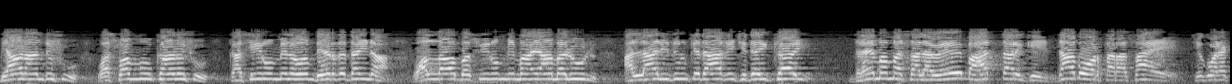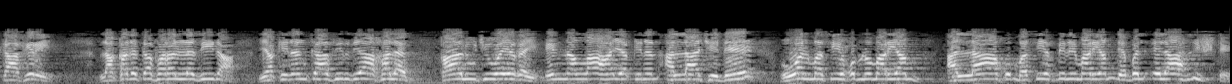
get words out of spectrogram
بیا وړاند شو وسمو کان شو کثیر منهم ډیر د دینا والله بصیر بما یعملون الله لیدون کې داږي چې دای کوي درېمه مسله وې 72 کې دا به ورته رسای چې ګوره کافری لقد كفر الذين يقينا كافر دي خلق قالوا چې ويغي ان الله يقينا الله چې دي هو المسيح ابن مريم الله مسيح بن مريم دي بل اله نشته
